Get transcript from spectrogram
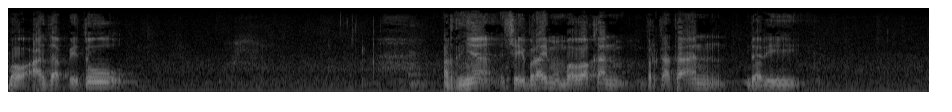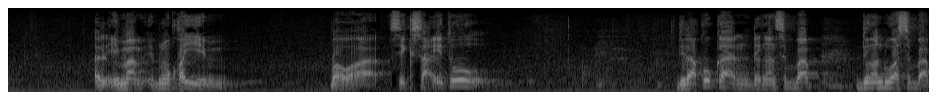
bahwa azab itu artinya Syekh Ibrahim membawakan perkataan dari Al-Imam Ibnu Qayyim bahwa siksa itu dilakukan dengan sebab dengan dua sebab.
